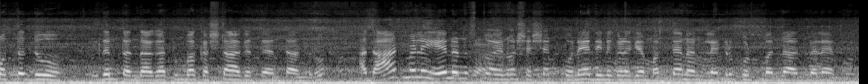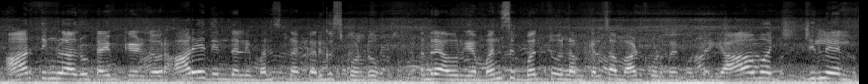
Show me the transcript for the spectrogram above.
ಮೊತ್ತದ್ದು ಇದನ್ನು ತಂದಾಗ ತುಂಬ ಕಷ್ಟ ಆಗುತ್ತೆ ಅಂತ ಅಂದರು. ಅದಾದಮೇಲೆ ಏನು ಅನ್ನಿಸ್ತೋ ಏನೋ ಸೆಷನ್ ಕೊನೆ ದಿನಗಳಿಗೆ ಮತ್ತೆ ನಾನು ಲೆಟ್ರ್ ಕೊಟ್ಟು ಬಂದಾದಮೇಲೆ ಆರು ತಿಂಗಳಾದರೂ ಟೈಮ್ ಕೇಳಿದವ್ರು ಆರೇ ದಿನದಲ್ಲಿ ಮನಸ್ಸನ್ನ ಕರಗಿಸ್ಕೊಂಡು ಅಂದರೆ ಅವ್ರಿಗೆ ಮನಸ್ಸಿಗೆ ಬಂತು ನಮ್ಮ ಕೆಲಸ ಮಾಡಿಕೊಡ್ಬೇಕು ಅಂತ ಯಾವ ಜಿಲ್ಲೆಯಲ್ಲೂ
